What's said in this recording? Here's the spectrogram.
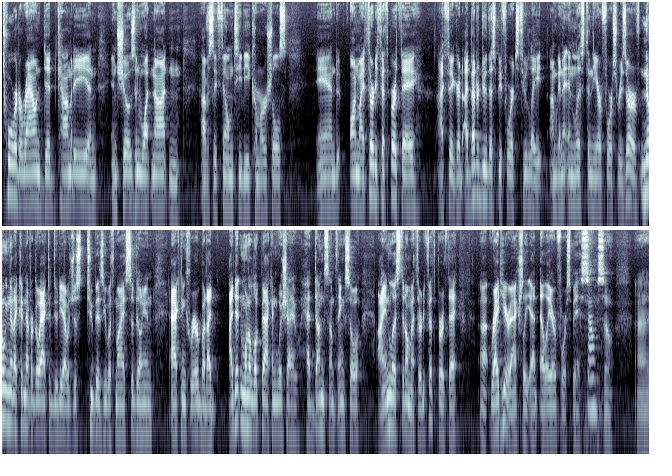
toured around, did comedy and, and shows and whatnot, and obviously film, TV, commercials. And on my 35th birthday, I figured I better do this before it's too late. I'm going to enlist in the Air Force Reserve, knowing that I could never go active duty. I was just too busy with my civilian acting career, but I, I didn't want to look back and wish I had done something, so I enlisted on my 35th birthday, uh, right here actually at LA Air Force Base. Oh. So uh,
